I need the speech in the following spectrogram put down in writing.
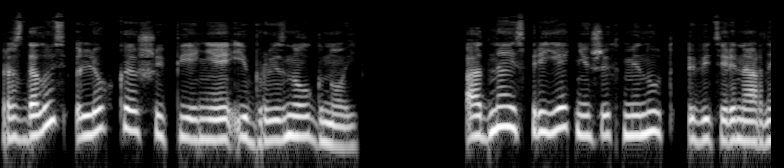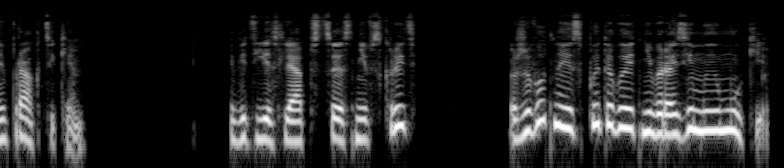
раздалось легкое шипение и брызнул гной. Одна из приятнейших минут ветеринарной практики. Ведь если абсцесс не вскрыть, животное испытывает невыразимые муки.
